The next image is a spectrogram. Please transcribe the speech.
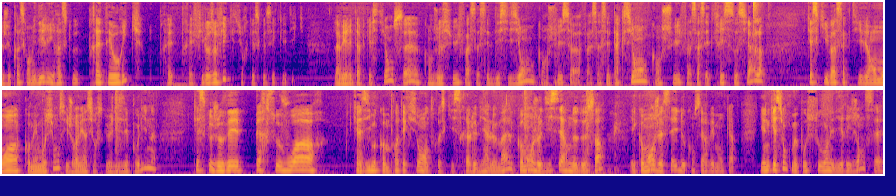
j'ai presque envie de dire, ils restent très théoriques, très, très philosophiques sur qu'est-ce que c'est que l'éthique. La véritable question, c'est quand je suis face à cette décision, quand je suis face à cette action, quand je suis face à cette crise sociale, qu'est-ce qui va s'activer en moi comme émotion, si je reviens sur ce que je disais Pauline, qu'est-ce que je vais percevoir quasiment comme protection entre ce qui serait le bien et le mal, comment je discerne de ça et comment j'essaye de conserver mon cap? Il y a une question que me posent souvent les dirigeants, c'est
